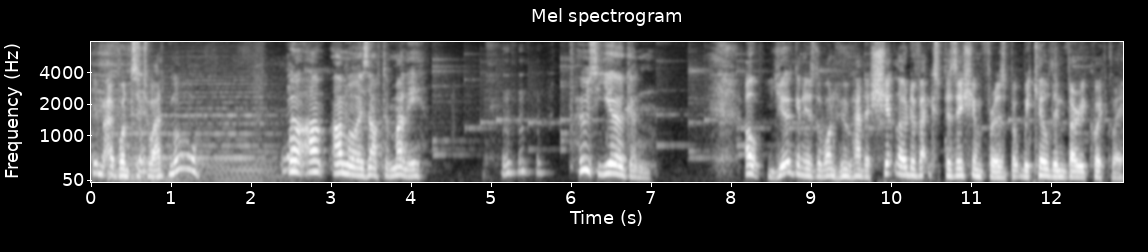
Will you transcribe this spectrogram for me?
you might have wanted to add more Well, I'm, I'm always after money. Who's Jurgen? oh jurgen is the one who had a shitload of exposition for us but we killed him very quickly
